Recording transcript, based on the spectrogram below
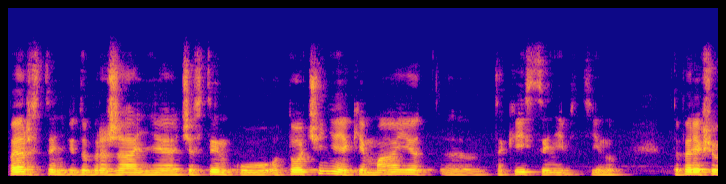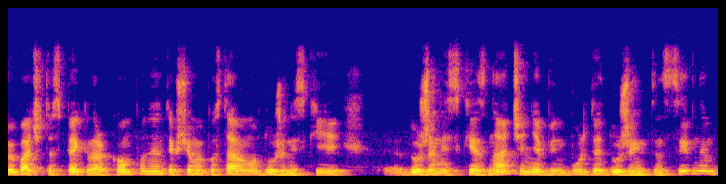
перстень відображає частинку оточення, яке має е, такий синій відтінок. Тепер, якщо ви бачите Specular Component, якщо ми поставимо дуже низький, е, дуже низьке значення, він буде дуже інтенсивним.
